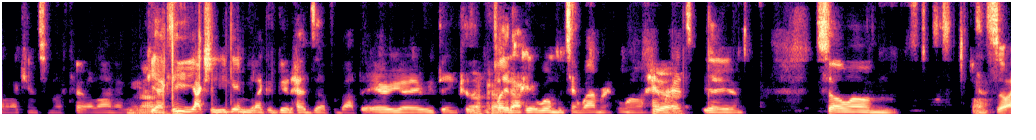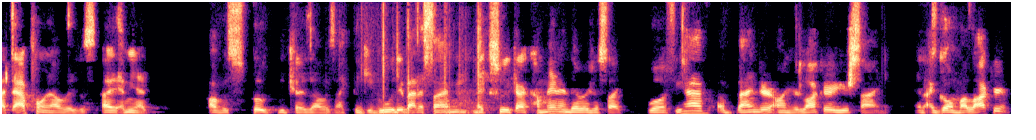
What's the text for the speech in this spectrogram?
when I came to North Carolina. Nice. Yeah, 'cause he actually he gave me like a good heads up about the area, everything, because Okay. he played out here, at Wilmington, Whammer, well, Yeah. Hammerheads. Yeah. yeah, So um, and so at that point, I was just, I, I mean, I, I was spooked because I was like thinking, ooh, they're about to sign me next week. I come in and they were just like, well, if you have a binder on your locker, you're signed. And I go in my locker,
